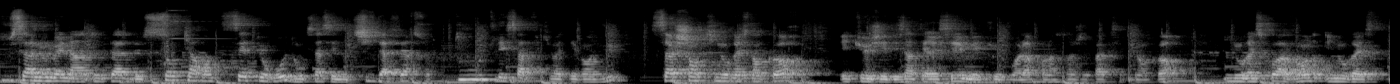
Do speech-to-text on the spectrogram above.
Tout ça nous mène à un total de 147 euros. Donc ça, c'est notre chiffre d'affaires sur toutes les sapes qui ont été vendues. Sachant qu'il nous reste encore et que j'ai des intéressés, mais que voilà, pour l'instant, je n'ai pas accepté encore. Il nous reste quoi à vendre? Il nous reste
